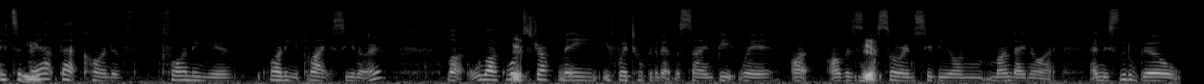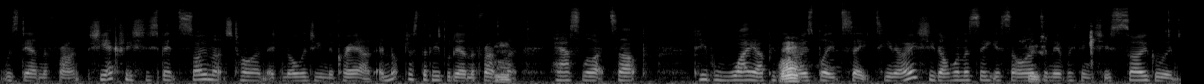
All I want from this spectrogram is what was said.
it's Mm. about that kind of finding your finding your place you know like like what struck me if we're talking about the same bit where I, I was I saw in Sydney on Monday night and this little girl was down the front she actually she spent so much time acknowledging the crowd and not just the people down the front Mm. like house lights up people way up in the Wow. nosebleed seats you know she don't want to see your signs Jeez. and everything she's so good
